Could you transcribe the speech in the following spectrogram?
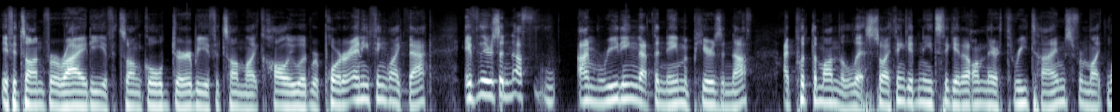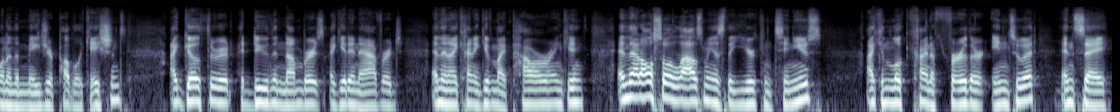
if it's on Variety, if it's on Gold Derby, if it's on like Hollywood Reporter, anything like that. If there's enough I'm reading that the name appears enough, I put them on the list. So I think it needs to get on there three times from like one of the major publications. I go through it, I do the numbers, I get an average, and then I kind of give my power ranking. And that also allows me as the year continues, I can look kind of further into it and say,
